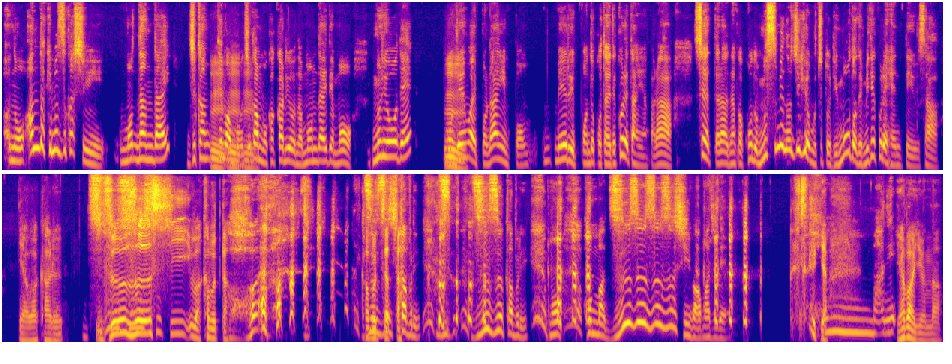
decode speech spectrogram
あのあんだけ難しいも難題時間うんうんうん。手間も時間もかかるような問題でも無料でもう電話一本、LINE 一本メール一本で答えてくれたんやからそうやったらなんか今度娘の授業もちょっとリモートで見てくれへんっていうさ。いやわかる。ずずうずうしいわかぶった。ほかぶ っちゃった。かぶり。ずずうずうかぶり。もうほんまずうずうずうずうしいわマジで。いやほんまに。やばいよな。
